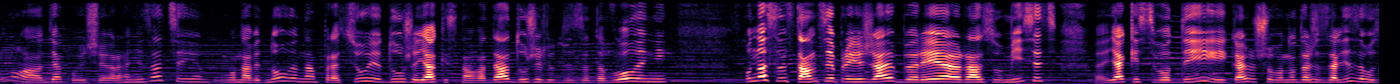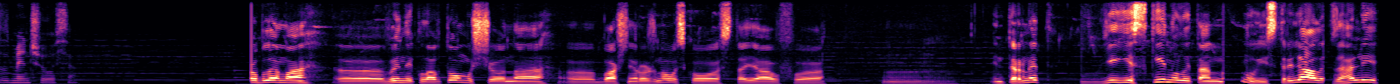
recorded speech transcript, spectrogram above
Ну а дякуючи організації, вона відновлена, працює, дуже якісна вода, дуже люди задоволені. У нас інстанція приїжджає, бере раз у місяць е, якість води і каже, що воно навіть залізо зменшилося. Проблема е, виникла в тому, що на е, башні Рожновського стояв е, інтернет. Її скинули там, ну і стріляли. Взагалі,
